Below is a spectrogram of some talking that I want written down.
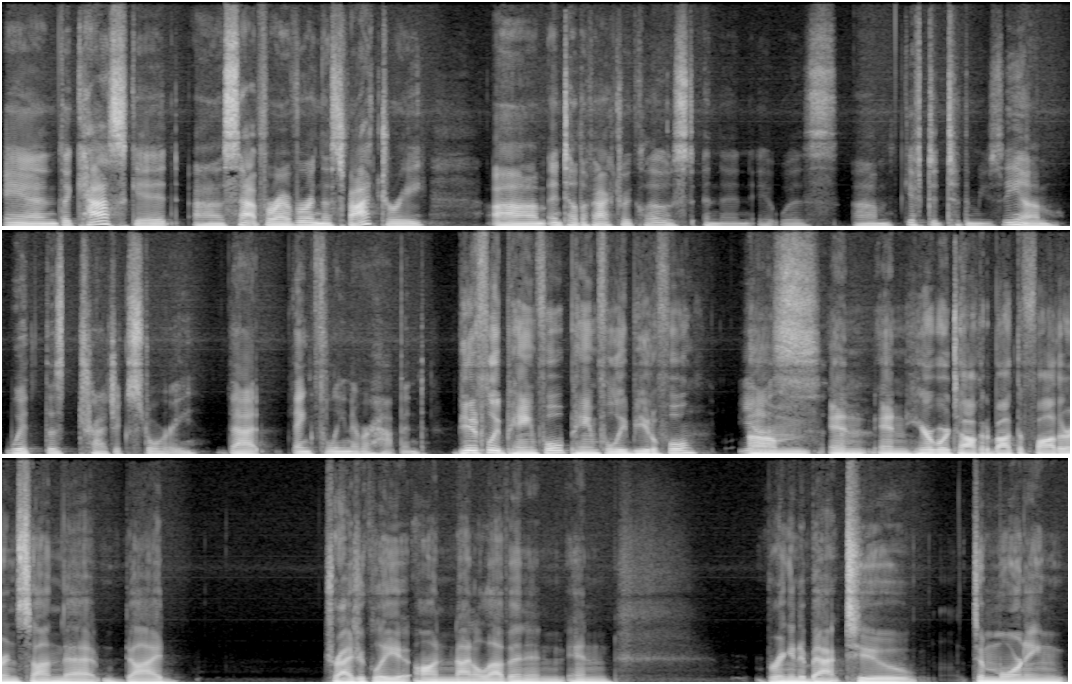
and the casket uh, sat forever in this factory um, until the factory closed, and then it was um, gifted to the museum with the tragic story that thankfully never happened. Beautifully painful, painfully beautiful. Yes. and and here we're talking about the father and son that died tragically on 9/11 and and bringing it back to to mourning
